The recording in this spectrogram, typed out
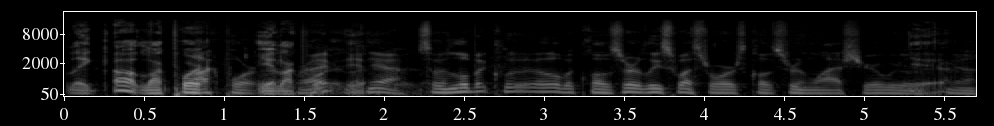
Like uh, Lockport. Lockport. Yeah, Lockport. right? Yeah. So a little bit, cl- a little bit closer. At least West Aurora is closer than last year. We were. Yeah.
